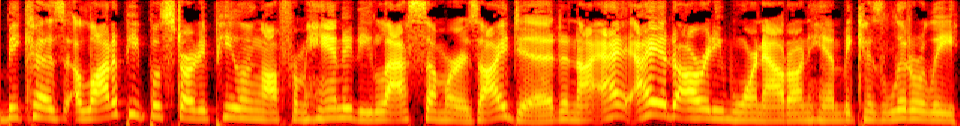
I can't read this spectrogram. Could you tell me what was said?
because a lot of people started peeling off from Hannity last summer, as I did, and I, I had already worn out on him because literally,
